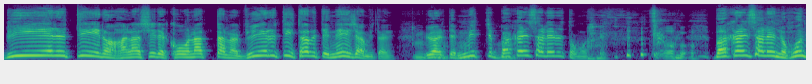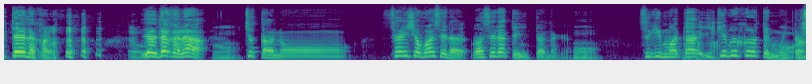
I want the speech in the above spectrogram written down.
BLT の話でこうなったのは BLT 食べてねえじゃんみたいに言われてめっちゃバカにされると思って。バカにされるの本当嫌だから。いやだからうん。ちょっとあのー最初早稲田早稲田店行ったんだけどうん。次また池袋店も行ったの。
